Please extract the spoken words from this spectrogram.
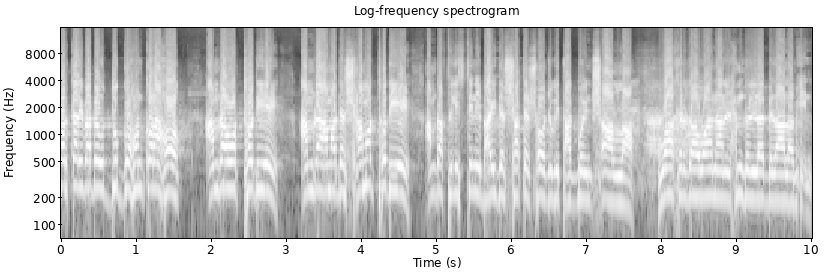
সরকারিভাবে উদ্যোগ গ্রহণ করা হোক। আমরা অর্থ দিয়ে আমরা আমাদের সামর্থ্য দিয়ে আমরা ফিলিস্তিনি ভাইদের সাথে সহযোগী থাকব ইনশাআল্লাহ। ওয়াখির দাওয়ান আলহামদুলিল্লাহ বিল আলামিন।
